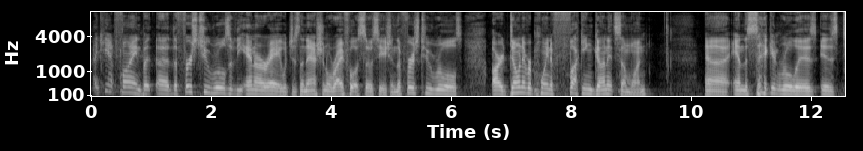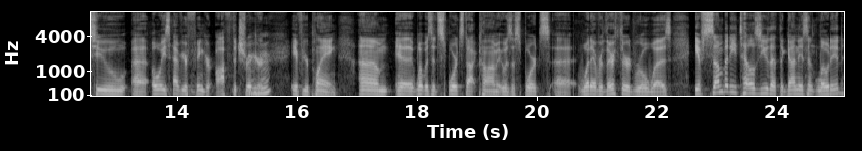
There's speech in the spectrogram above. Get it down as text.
I can't find, but uh, the first two rules of the NRA, which is the National Rifle Association, the first two rules are don't ever point a fucking gun at someone. Uh, and the second rule is is to uh, always have your finger off the trigger if you're playing. Um, uh, what was it? Sports.com. It was a sports uh, whatever. Their third rule was if somebody tells you that the gun isn't loaded,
